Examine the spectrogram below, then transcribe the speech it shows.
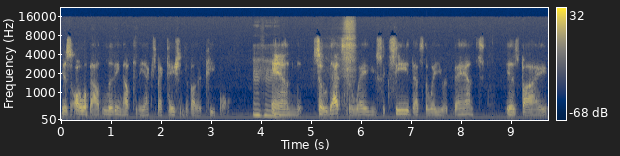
is all about living up to the expectations of other people. Mm-hmm. And so that's the way you succeed, that's the way you advance, is by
